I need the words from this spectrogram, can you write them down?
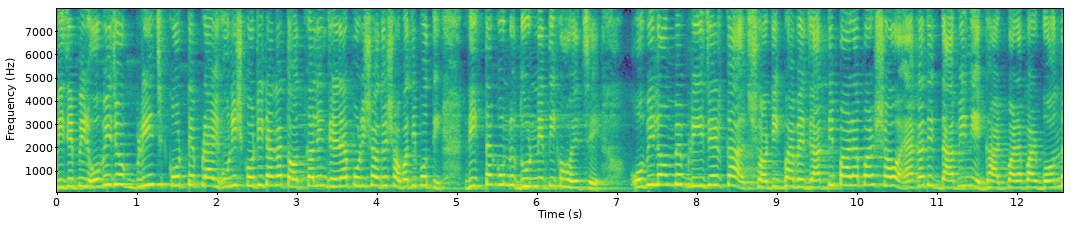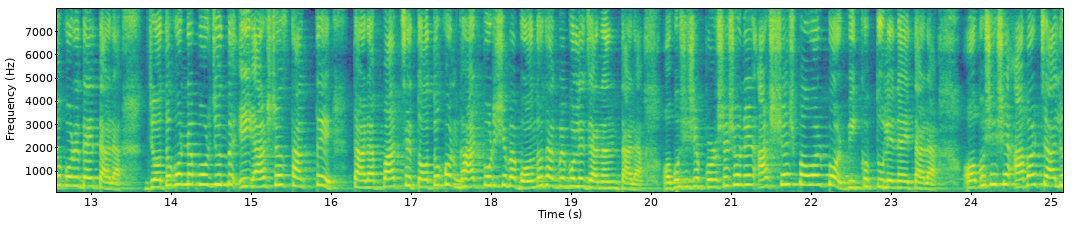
বিজেপির অভিযোগ, ব্রিজ করতে প্রায় উনিশ কোটি টাকা তৎকালীন জেলা পরিষদের সভাধিপতি রিক্তাকুণ্ড দুর্নীতি হয়েছে। অবিলম্বে ব্রিজের কাজ সঠিকভাবে যাত্রী পারাপার সহ একাধিক দাবি নিয়ে ঘাট পারাপার বন্ধ করে দেয় তারা। যতক্ষণ না পর্যন্ত এই আশ্বাস থাকতে তারা পাচ্ছে ততক্ষণ ঘাট পরিষেবা বন্ধ থাকবে বলে জানান তারা। অবশেষে প্রশাসনের আশ্বাস পাওয়ার পর বিক্ষোভ তুলে নেয় তারা। অবশেষে আবার চালু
